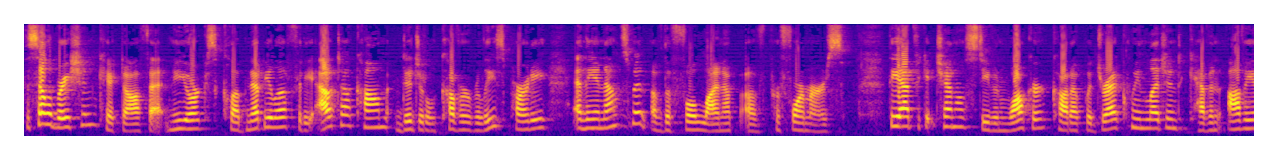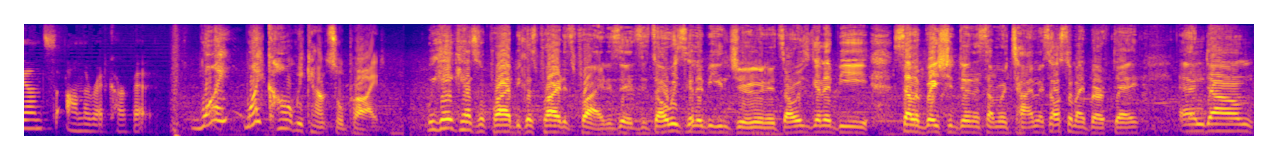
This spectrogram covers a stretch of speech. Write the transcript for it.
The celebration kicked off at New York's Club Nebula for the Out.com digital cover release party and the announcement of the full lineup of performers. The Advocate Channel, Stephen Walker, caught up with drag queen legend Kevin Aviance on the red carpet. Why, why can't we cancel Pride? we can't cancel Pride because Pride is Pride. It's, it's, it's always going to be in June. It's always going to be celebration during the summertime. It's also my birthday, and um,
